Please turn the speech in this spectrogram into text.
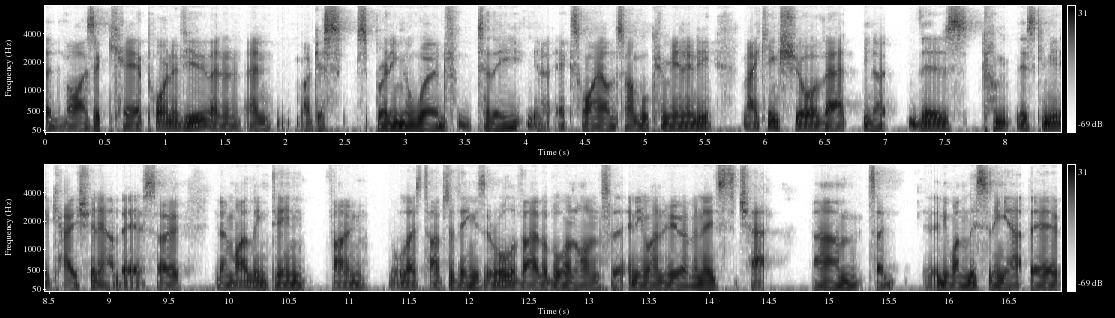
advisor care point of view, and and I guess spreading the word to the you know XY Ensombl community, making sure that you know there's com- there's communication out there. So you know my LinkedIn, phone, all those types of things, they're all available and on for anyone who ever needs to chat. Um, so anyone listening out there,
